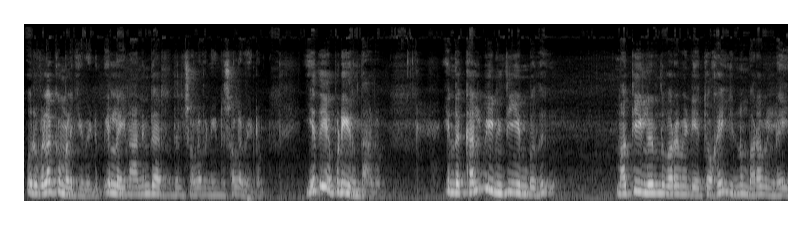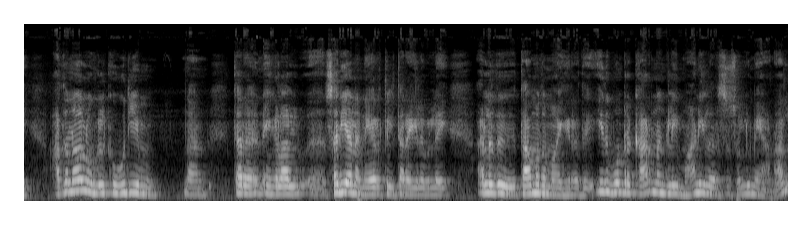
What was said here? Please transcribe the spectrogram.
ஒரு விளக்கம் அளிக்க வேண்டும். இல்லை நான் இந்த அர்த்தத்தில் சொல்ல வேண்டும் என்று சொல்ல வேண்டும். எது எப்படி இருந்தாலும். இந்த கல்வி நிதி என்பது மத்தியிலிருந்து வர வேண்டிய தொகை இன்னும் வரவில்லை. அதனால் உங்களுக்கு ஊதியம் நான் தர எங்களால் சரியான நேரத்தில் தர இயலவில்லை அல்லது தாமதமாகிறது. இது போன்ற காரணங்களை மாநில அரசு சொல்லுமே ஆனால்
